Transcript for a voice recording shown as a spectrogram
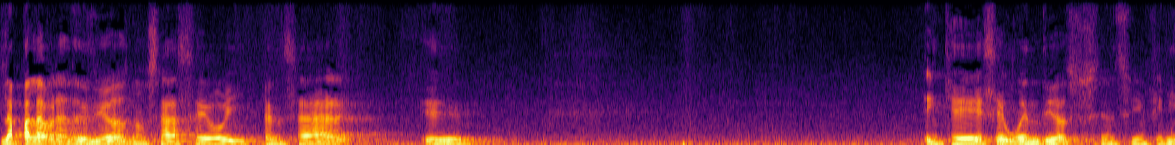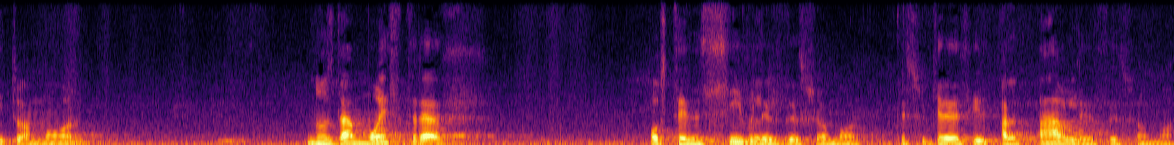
La palabra de Dios nos hace hoy pensar eh, en que ese buen Dios, en su infinito amor, nos da muestras ostensibles de su amor. Eso quiere decir palpables de su amor.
